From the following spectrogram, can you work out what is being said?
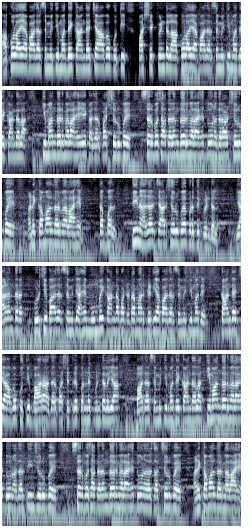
अकोला या बाजार समितीमध्ये कांद्याची आवक होती. पाचशे क्विंटल अकोला या बाजार समितीमध्ये कांद्याला किमान दरम्याला आहे एक हजार पाचशे रुपये सर्वसाधारण दरम्याला आहे दोन हजार आठशे रुपये आणि कमाल दरम्याला आहे तब्बल तीन हजार चारशे रुपये प्रति क्विंटल. यानंतर पुढची बाजार समिती आहे. मुंबई कांदा बटाटा मार्केट या बाजार समितीमध्ये कांद्याची आवक होती. बारा हजार पाचशे त्रेपन्न क्विंटल या बाजार समितीमध्ये कांद्याला किमान दर मिळाला आहे. दोन हजार तीनशे रुपये. सर्वसाधारण दर मिळाला आहे. दोन हजार सातशे रुपये आणि कमाल दर मिळाला आहे.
